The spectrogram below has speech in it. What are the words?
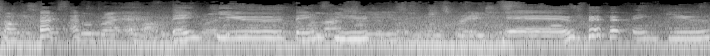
talk is best blow dry ever. Thank you, thank you. Lashes, you. Yes, thank you.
